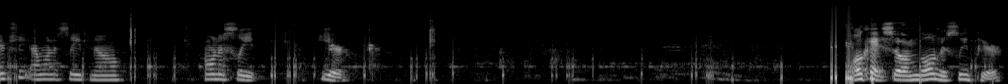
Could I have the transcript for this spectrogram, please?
Actually? I want to sleep. No. I want to sleep. Here. Okay, so I'm going to sleep here.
